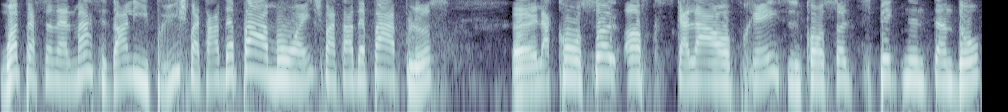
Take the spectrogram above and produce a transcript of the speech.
Moi, personnellement, c'est dans les prix. Je m'attendais pas à moins, je m'attendais pas à plus. Euh, la console offre ce qu'elle a offert. C'est une console typique Nintendo.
